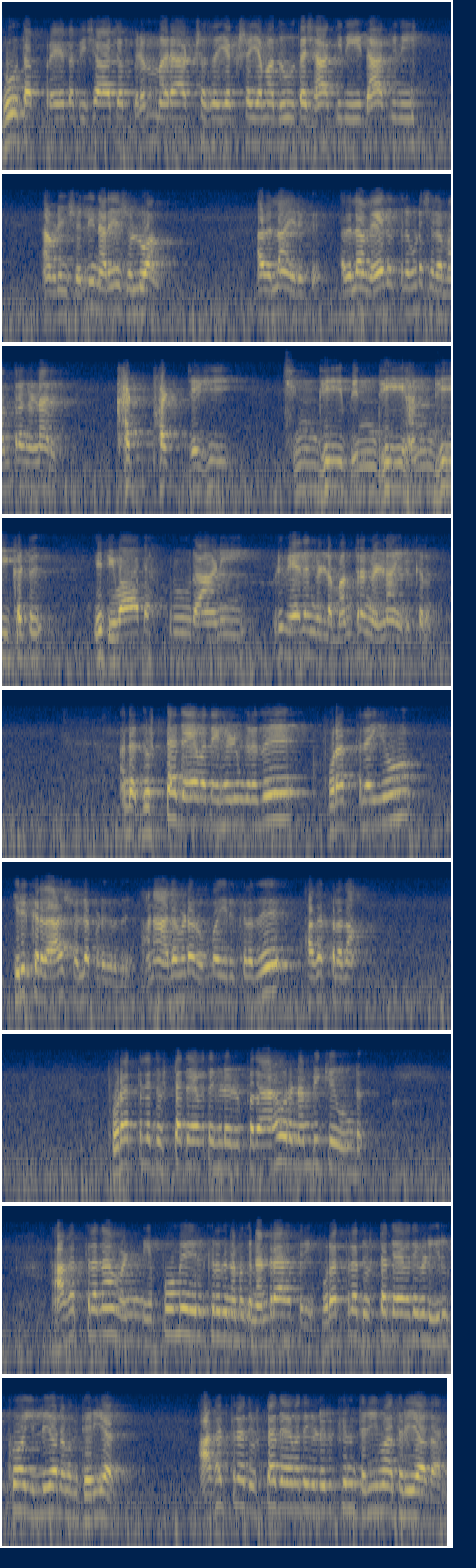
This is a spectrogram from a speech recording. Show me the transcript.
பூத பிரேத பிசாச்ச பிரம்ம ராட்சச யக்ஷயம தூத சாக்கினி டாக்கினி அப்படின்னு சொல்லி நிறைய சொல்லுவாங்க. அதெல்லாம் இருக்கு. அதெல்லாம் வேதத்துல கூட சில மந்திரங்கள்லாம் இருக்கு. கட் பட் ஜெகி சிந்தி பிந்தி ஹந்தி கட்டு இதிவாத ராணி இப்படி வேதங்கள்ல மந்திரங்கள்லாம் இருக்கிறது. அந்த துஷ்ட தேவதைகள்ங்கிறது புறத்திலையும் இருக்கிறதா சொல்லப்படுகிறது. ஆனா அதை விட ரொம்ப இருக்கிறது அகத்துலதான் புறத்துல துஷ்ட தேவதைகள் இருப்பதாக ஒரு நம்பிக்கை உண்டு. அகத்துலதான் எப்பவுமே இருக்கிறது நமக்கு நன்றாக தெரியும். புறத்துல துஷ்ட தேவதைகள் இருக்கோ இல்லையோ நமக்கு தெரியாது. அகத்துல துஷ்ட தேவதைகள் இருக்குன்னு தெரியுமா தெரியாதா?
